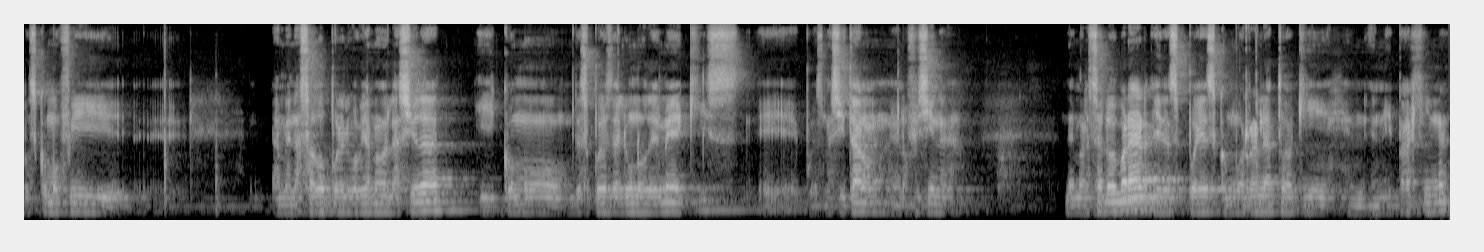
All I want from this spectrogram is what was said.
pues cómo fui amenazado por el gobierno de la ciudad y como después del 1 de MX eh, pues me citaron en la oficina de Marcelo Ebrard y después como relato aquí en, mi página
